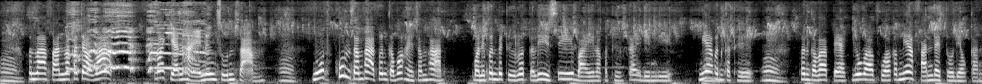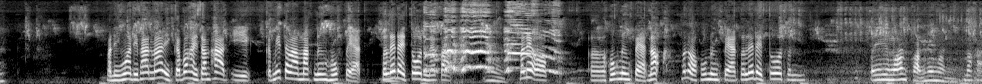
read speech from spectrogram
อืมเพิ่นว่าฝันว่าเขาเจ้ามามาเขียนให้หนึ่งศูนย์สามอืมหนูคุ้มสัมภาษณ์เพิ่นก็บ่ให้สัมภาษณ์วันนี้เพิ่นไปถือลอตเตอรี่สี่ใบแล้วก็ถือใต้ดินอีกเมียเพิ่นก็ถืออืมเพิ่นก็ว่าแปลกอยู่ว่าผัวกับเมียฝันได้ตัวเดียวกันวันนี้งวดที่ผ่านมานี่ก็บ่ให้สัมภาษณ์อีกก็มีแต่ว่ามักหนึ่งหกแปดเพิ่นเลยได้ต้นนะปะอื มมันเลยออกเอ่อหกหนึ่งแปดเนาะมันออกหกหนึ่งแปดเพิ่นเลยได้โต้เพิ่นไปยังวันก่อนเรื่องมันบ่ค่ะ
